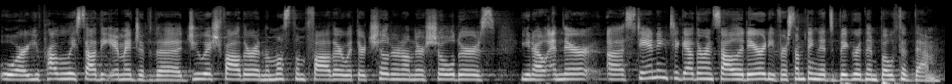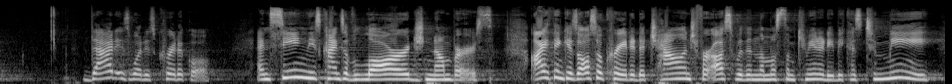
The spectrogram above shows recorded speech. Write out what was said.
or you probably saw the image of the Jewish father and the Muslim father with their children on their shoulders, you know, and they're uh, standing together in solidarity for something that's bigger than both of them. That is what is critical. And seeing these kinds of large numbers, I think, has also created a challenge for us within the Muslim community because to me,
